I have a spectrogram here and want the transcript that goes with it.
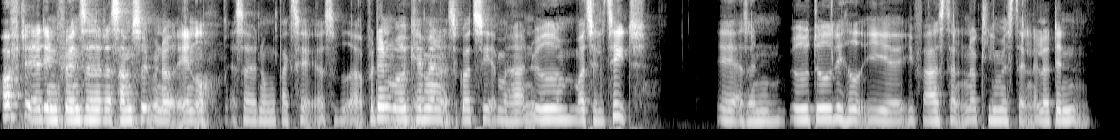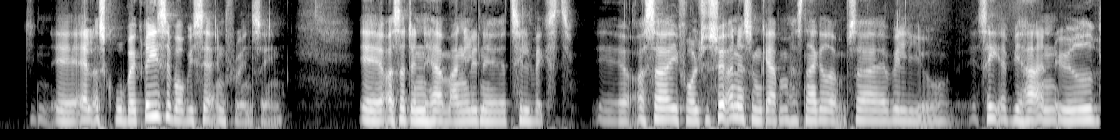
ofte er det influenza, der samtidig med noget andet, altså nogle bakterier osv. Og på den måde kan man altså godt se, at man har en øget mortalitet, øh, altså en øget dødelighed i, øh, i farestallen og klimastallen, eller den, øh, aldersgruppe af grise, hvor vi ser influenzaen. Øh, og så den her manglende tilvækst. Øh, og så i forhold til søerne, som Gerben har snakket om, så vil I jo se, at vi har en øget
